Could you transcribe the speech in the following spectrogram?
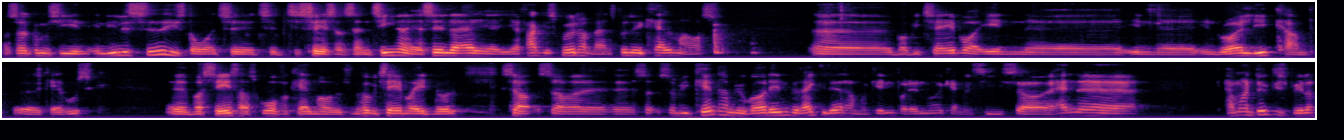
og så kan man sige en, en lille sidehistorie til, til, til Cesar Santina. Jeg selv er, jeg, jeg faktisk mødte ham, da han spillede i Kalmar også. Øh, hvor vi taber en, øh, en, øh, en Royal League kamp, øh, kan jeg huske. Øh, hvor Cesar scorer for Kalmar, hvor vi taber 1-0. Så, så, øh, så, så, vi kendte ham jo godt, inden vi rigtig lærte ham at kende på den måde, kan man sige. Så han, øh, han var en dygtig spiller.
